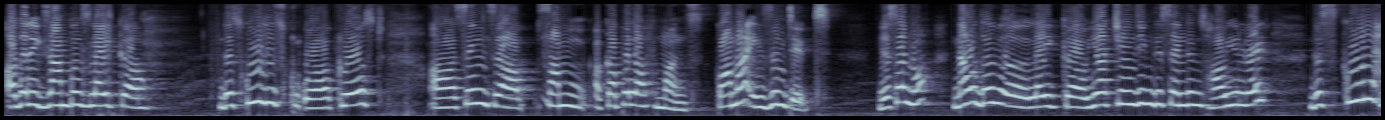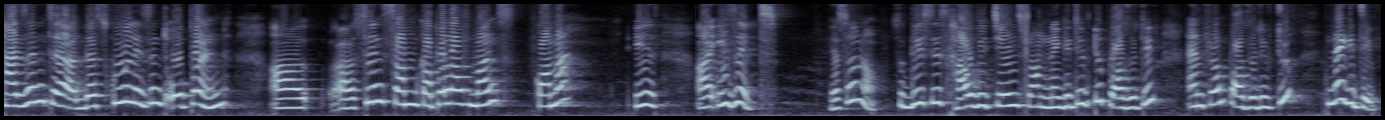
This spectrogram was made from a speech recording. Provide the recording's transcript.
other examples like the school is uh, closed uh, since uh, some a couple of months comma isn't it? Yes or no? Now the uh, like uh, you are changing the sentence how you write the school hasn't uh, the school isn't opened uh, uh, since some couple of months comma is uh, is it? Yes or no? So this is how we change from negative to positive and from positive to negative.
